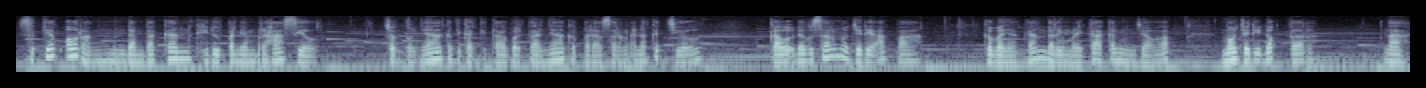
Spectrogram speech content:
Setiap orang mendambakan kehidupan yang berhasil Contohnya ketika kita bertanya kepada seorang anak kecil kalau udah besar mau jadi apa? Kebanyakan dari mereka akan menjawab, mau jadi dokter. Nah,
